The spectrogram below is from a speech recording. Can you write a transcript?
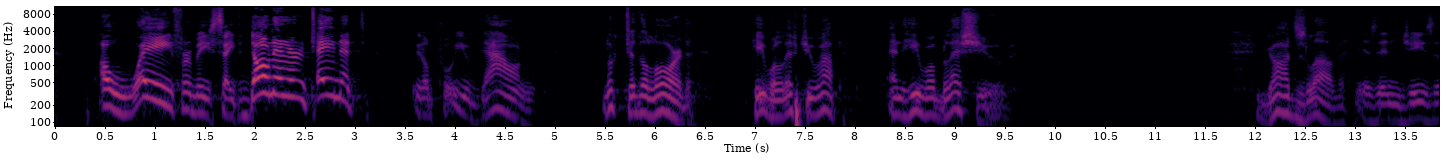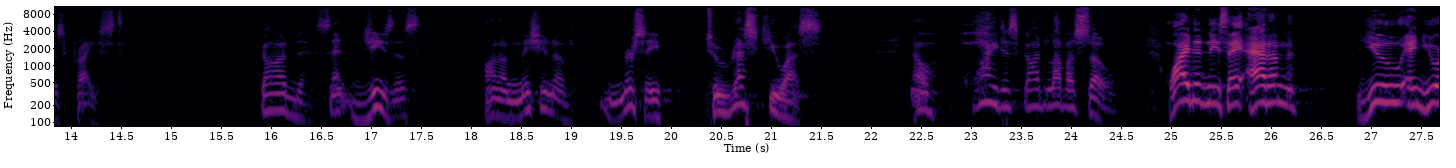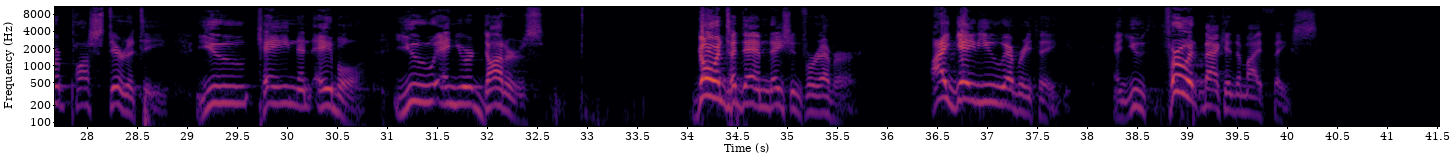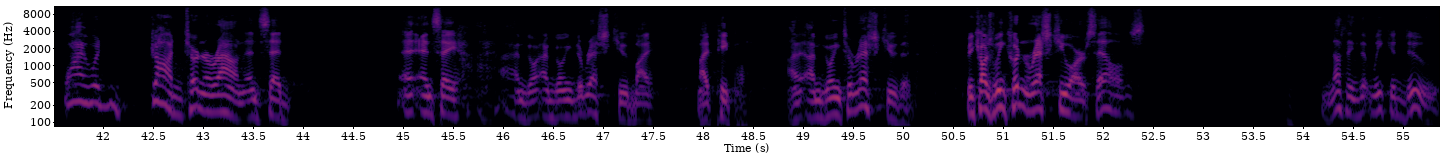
Away from me, Satan. Don't entertain it. It'll pull you down. Look to the Lord. He will lift you up and He will bless you. God's love is in Jesus Christ. God sent Jesus on a mission of mercy to rescue us. Now, why does God love us so? Why didn't He say, Adam, you and your posterity, you, Cain and Abel, you and your daughters, go into damnation forever. I gave you everything, and you threw it back into my face. Why would God turn around and said and, say, I'm, I'm, going to rescue my, my people. I'm going to rescue them. Because we couldn't rescue ourselves. Nothing that we could do.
